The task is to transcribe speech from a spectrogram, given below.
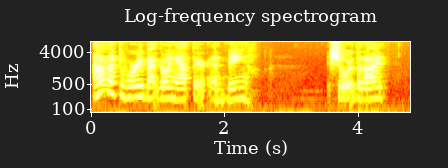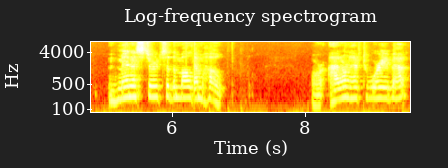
I don't have to worry about going out there and being sure that I minister to the multi hope. Or I don't have to worry about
